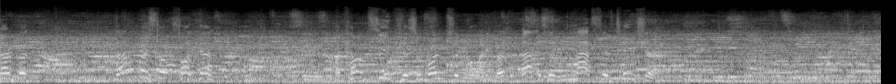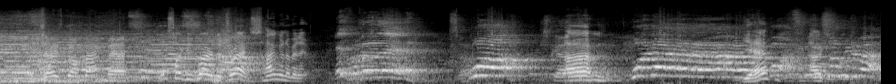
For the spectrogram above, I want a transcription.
No, but that almost looks like a. I can't see because the rope's in the way, but that is a massive t-shirt. Joe's gone back there. Looks like he's wearing a dress. Hang on a minute. What? Um, What? No, no, no, no, no. Yeah? What? What are you talking about?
